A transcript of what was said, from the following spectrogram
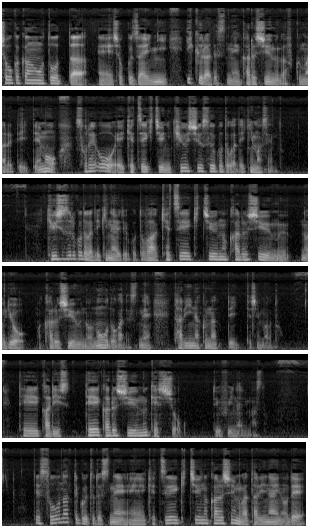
消化管を通った、えー、食材にいくらですねカルシウムが含まれていてもそれを、えー、血液中に吸収することができませんと。吸収することができないということは血液中のカルシウムの量カルシウムの濃度がですね足りなくなっていってしまうと。低カリ低カルシウム結晶というふうになりますと。でそうなってくるとですね、えー、血液中のカルシウムが足りないので、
